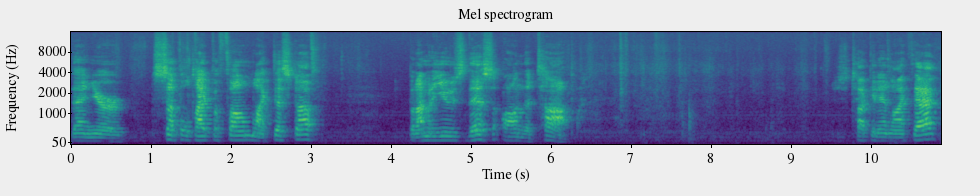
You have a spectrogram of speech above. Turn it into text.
than your simple type of foam like this stuff. But I'm going to use this on the top. Just tuck it in like that.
